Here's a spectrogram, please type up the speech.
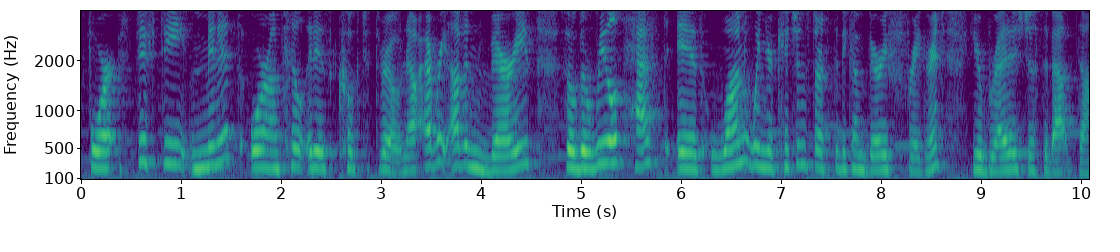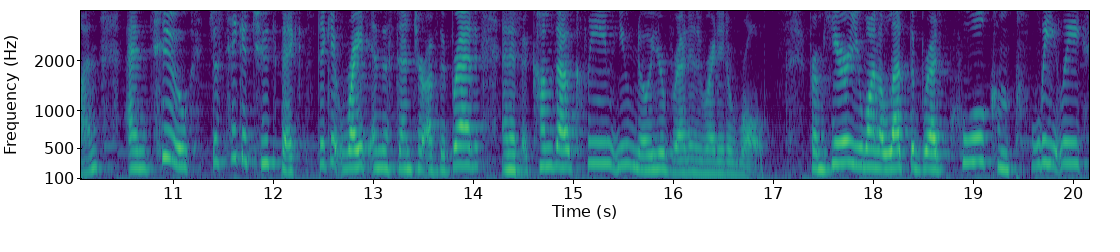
for 50 minutes or until it is cooked through. Now every oven varies, so the real test is one, when your kitchen starts to become very fragrant, your bread is just about done. And two, just take a toothpick, stick it right in the center of the bread, and if it comes out clean, you know your bread is ready to roll. From here, you wanna let the bread cool completely,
